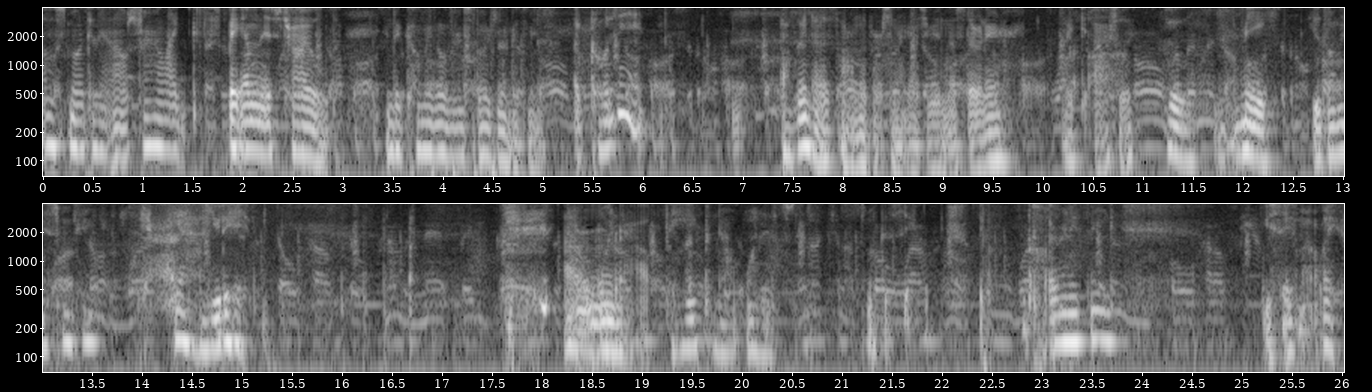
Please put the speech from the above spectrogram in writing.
I was smoking it. I was trying to like spam this child into coming over and smoking with me. I couldn't. I'm gonna sound the person that got you in the stoner, like Ashley. Who? Me. You got me smoking? Yeah, you did. I don't want to vape, not want to smoke a cigarette, like or anything. You saved my life.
